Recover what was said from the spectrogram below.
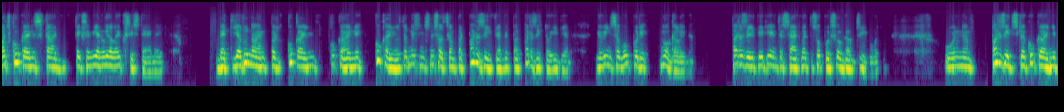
pats kukainis tā, teiksim, viena liela ekosistēma ir. Bet, ja runājam par kukaiņu, kukaini, kukaiņos, tad mēs viņus nesaucam par parazītiem, bet par parazitoīdiem, jo viņi savu upuri nogalina. Parazīti ir ieinteresēti, lai tas upuris ilgāk dzīvotu. Un um, parazītiskie kukaiņi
